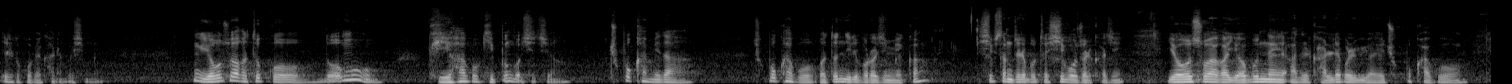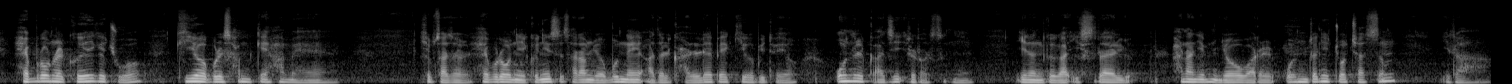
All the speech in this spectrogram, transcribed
이렇게 고백하는 것입니다. 여호수아가 듣고 너무 귀하고 기쁜 것이죠. 축복합니다. 축복하고 어떤 일이 벌어집니까? 13절부터 15절까지 여호수아가 여분네의 아들 갈렙을 위하여 축복하고 헤브론을 그에게 주어 기업을 삼게 하매 14절 헤브론이 그니스 사람 여분네의 아들 갈렙의 기업이 되어 오늘까지 이르렀으니 이는 그가 이스라엘 하나님 여호와를 온전히 쫓았음이라.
